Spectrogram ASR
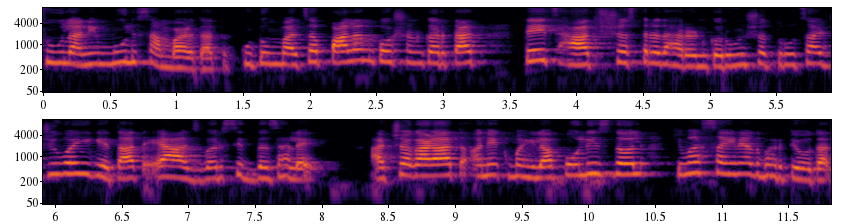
चूल आणि मूल सांभाळतात. कुटुंबाचं पालन पोषण करतात तेच हात शस्त्र धारण करून शत्रूचा जीवही घेतात हे आजवर सिद्ध झालंय. आजच्या काळात अनेक महिला पोलीस दल किंवा सैन्यात भरती होतात.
